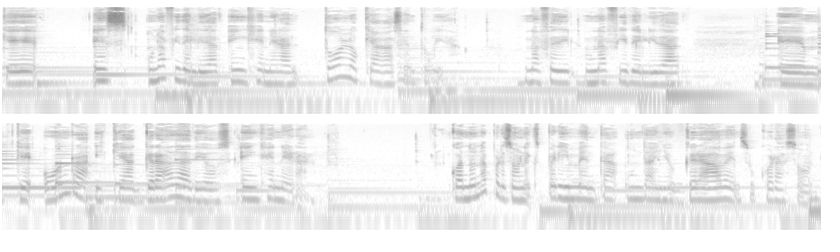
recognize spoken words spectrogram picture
que es una fidelidad en general, todo lo que hagas en tu vida. Una, fidelidad em, que honra y que agrada a Dios en general. Cuando una persona experimenta un daño grave en su corazón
